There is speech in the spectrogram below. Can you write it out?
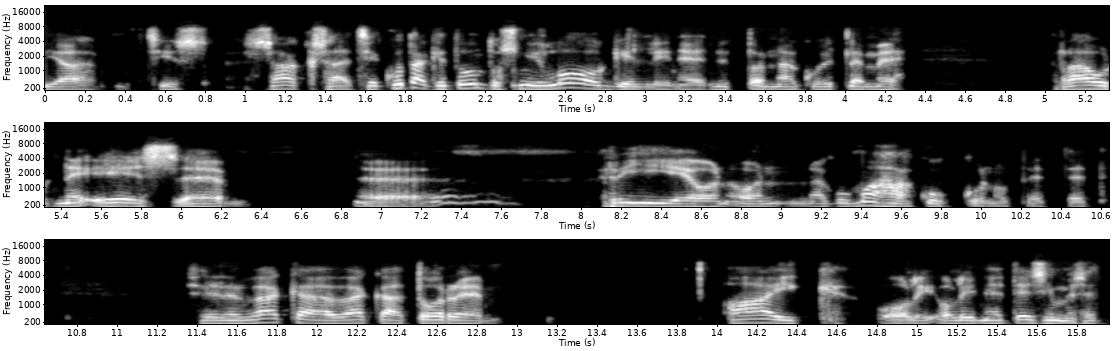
ja siis Saksa, että se kutakin tuntuisi niin loogillinen, että nyt on niin kuin ytlemme raudne ees äh, riie on, on niin kuin maha kukkunut, että, että sellainen väkä, väkä tore aik oli, oli ne ensimmäiset,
